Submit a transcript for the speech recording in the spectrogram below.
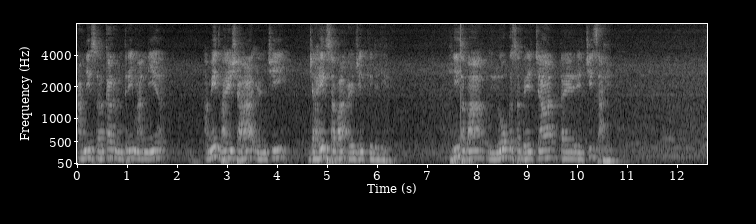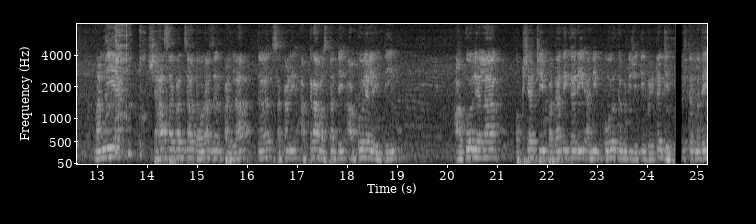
आणि सहकार मंत्री माननीय अमितभाई शहा यांची जाहीर सभा आयोजित केलेली आहे. ही सभा लोकसभेच्या तयारीचीच आहे. माननीय शहासाहेबांचा दौरा जर पाहिला तर सकाळी अकरा वाजता ते अकोल्याला येतील. अकोल्याला पक्षाचे पदाधिकारी आणि कोर कमिटीची ती बैठक घेतली. महाराष्ट्रामध्ये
